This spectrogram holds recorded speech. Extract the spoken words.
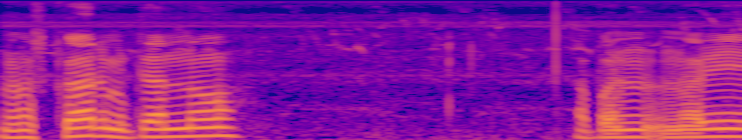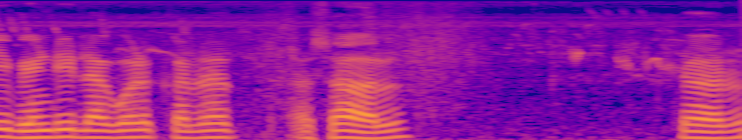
नमस्कार मित्रांनो आपण उन्हाळी भेंडी लागवड करत असाल तर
